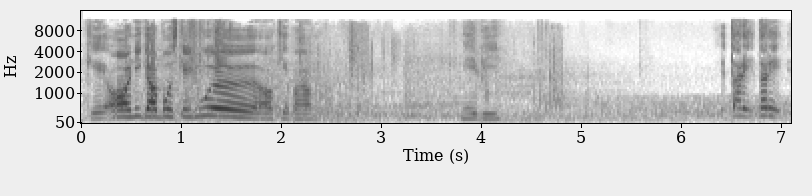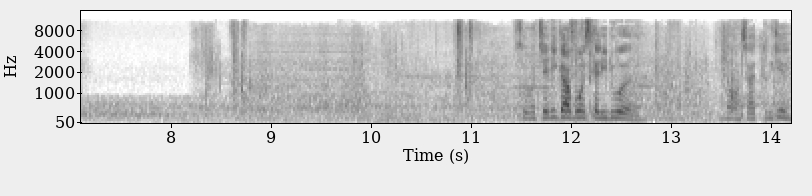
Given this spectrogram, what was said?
Okay Oh ni gabung sekali dua. Okay faham. Maybe. Eh, Tarik tarik So macam ni gabung sekali dua. No satu je.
